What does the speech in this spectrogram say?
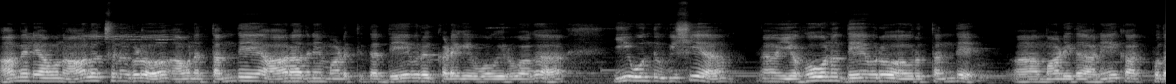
ಆಮೇಲೆ ಅವನ ಆಲೋಚನೆಗಳು ಅವನ ತಂದೆಯ ಆರಾಧನೆ ಮಾಡುತ್ತಿದ್ದ ದೇವರ ಕಡೆಗೆ ಹೋಗಿರುವಾಗ ಈ ಒಂದು ವಿಷಯ ಯಹೋವನು ದೇವರು, ಅವರ ತಂದೆ ಮಾಡಿದ ಅನೇಕ ಅದ್ಭುತ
